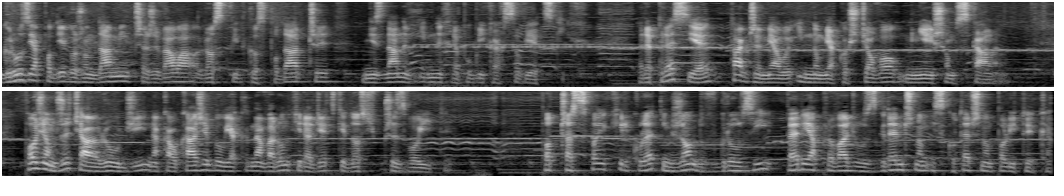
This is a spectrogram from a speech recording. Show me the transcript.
Gruzja pod jego rządami przeżywała rozkwit gospodarczy nieznany w innych republikach sowieckich. Represje także miały inną jakościowo mniejszą skalę. Poziom życia ludzi na Kaukazie był jak na warunki radzieckie dość przyzwoity. Podczas swoich kilkuletnich rządów w Gruzji Beria prowadził zgręczną i skuteczną politykę.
